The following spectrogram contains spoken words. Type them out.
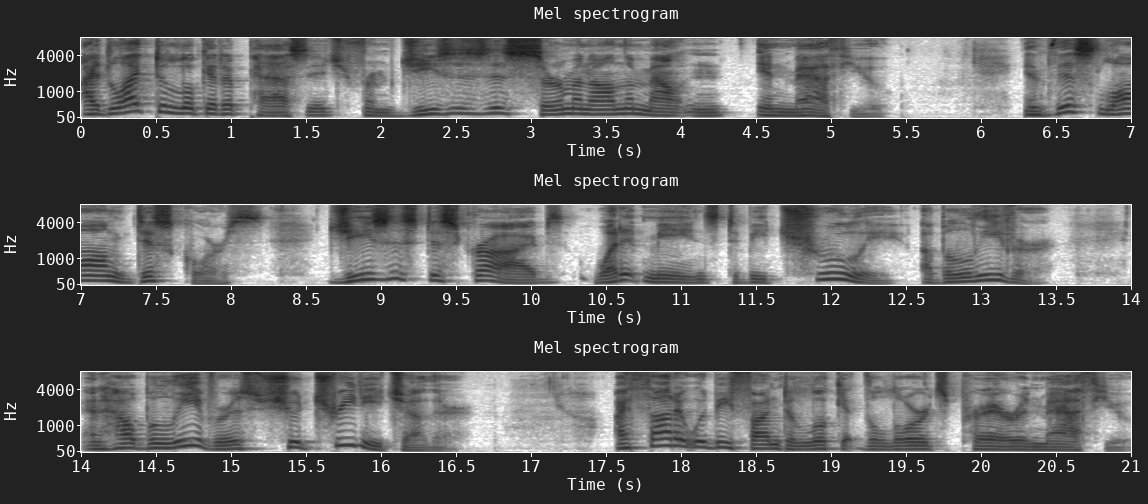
I'd like to look at a passage from Jesus' Sermon on the Mountain in Matthew. In this long discourse, Jesus describes what it means to be truly a believer and how believers should treat each other. I thought it would be fun to look at the Lord's Prayer in Matthew.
